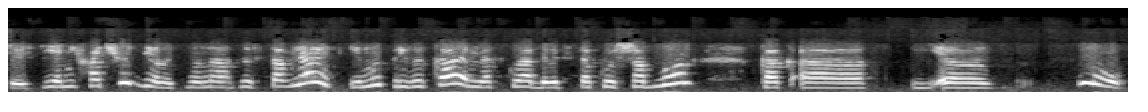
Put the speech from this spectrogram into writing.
То есть я не хочу делать, но нас заставляют, и мы привыкаем, нас складывается такой шаблон, как э, э, ну,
